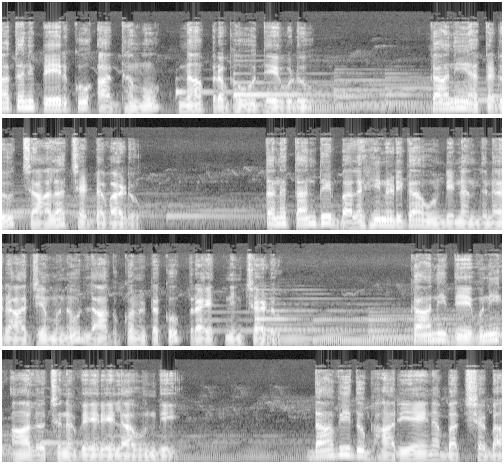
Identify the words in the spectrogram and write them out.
అతని పేరుకు అర్థము నా ప్రభువు దేవుడు. కాని అతడు చాలా చెడ్డవాడు. తన తండ్రి బలహీనుడిగా ఉండినందున రాజ్యమును లాగుకొనుటకు ప్రయత్నించాడు. కాని దేవుని ఆలోచన వేరేలా ఉంది. దావీదు భార్య అయిన బత్షబ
